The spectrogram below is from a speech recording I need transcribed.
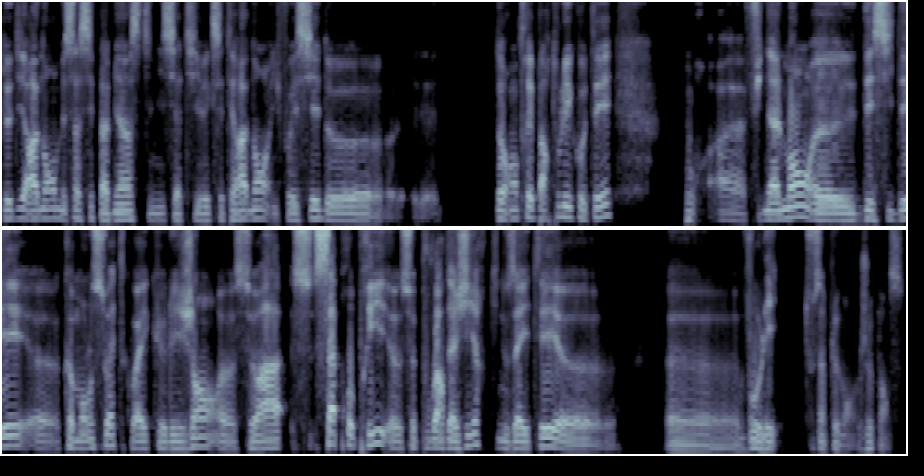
de dire ah non mais ça c'est pas bien cette initiative etc non il faut essayer de de rentrer par tous les côtés pour euh, finalement euh, décider euh, comme on le souhaite, quoi, et que les gens s'approprient ce pouvoir d'agir qui nous a été volé, tout simplement, je pense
